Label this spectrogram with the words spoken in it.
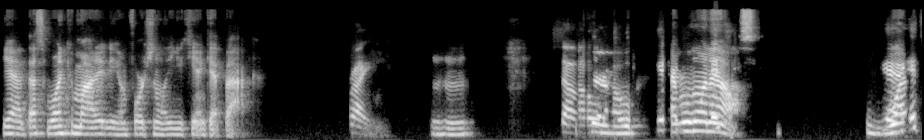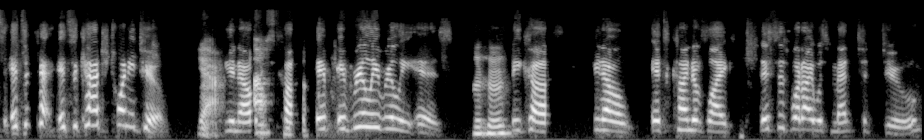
Yeah, that's one commodity unfortunately you can't get back. Right. Mm-hmm. So, So everyone else, yeah, what? it's it's a it's a catch twenty two. Yeah. You know, it it really really is Mm-hmm. because you know it's kind of like this is what I was meant to do,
